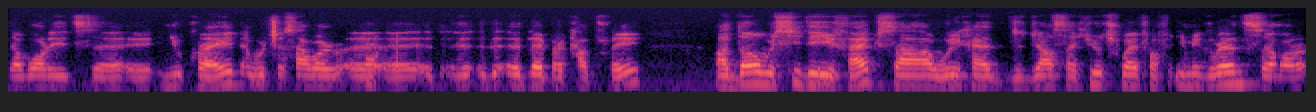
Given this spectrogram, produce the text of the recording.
The war is uh, in Ukraine, which is our uh, neighbor country. Although we see the effects, we had just a huge wave of immigrants or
